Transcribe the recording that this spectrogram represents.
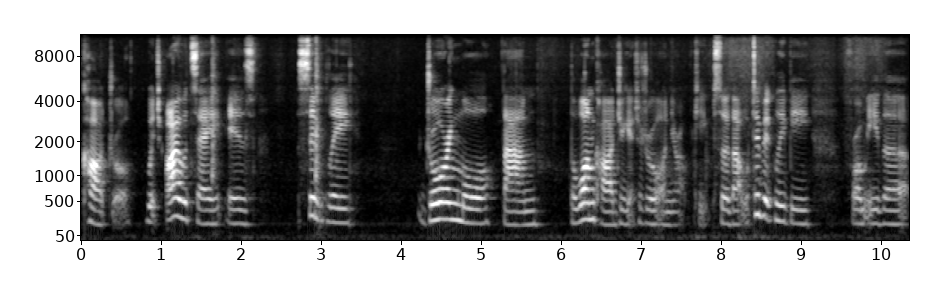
card draw, which I would say is simply drawing more than the one card you get to draw on your upkeep. So that will typically be from either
